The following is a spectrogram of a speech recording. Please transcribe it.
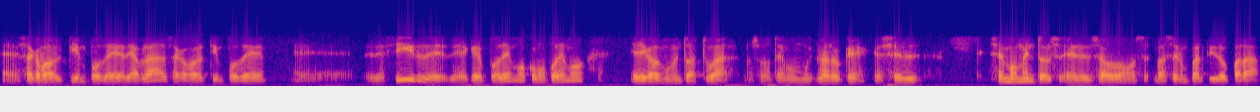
eh, se ha acabado el tiempo de, de, hablar, se ha acabado el tiempo de, eh, de decir, de, de qué podemos, cómo podemos, y ha llegado el momento de actuar. Nosotros tenemos muy claro que, que es el es el momento, el, el sábado va a ser un partido para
